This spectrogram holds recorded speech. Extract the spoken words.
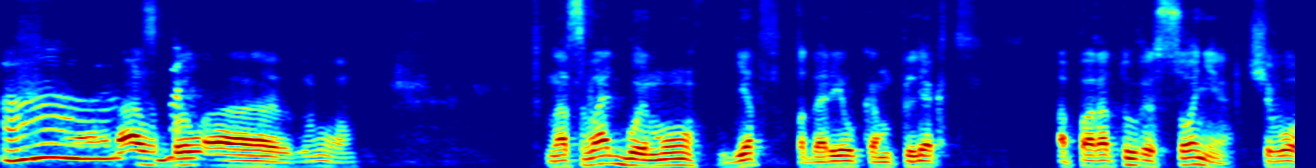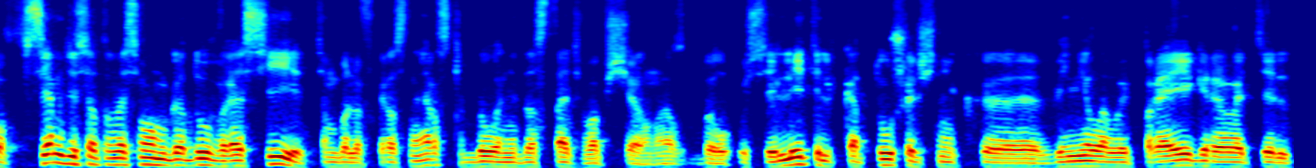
А-а-а. У нас было... Ну, на свадьбу ему дед подарил комплект аппаратуры Sony, чего в 78 году в России, тем более в Красноярске, было не достать вообще. У нас был усилитель, катушечник, э, виниловый проигрыватель,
